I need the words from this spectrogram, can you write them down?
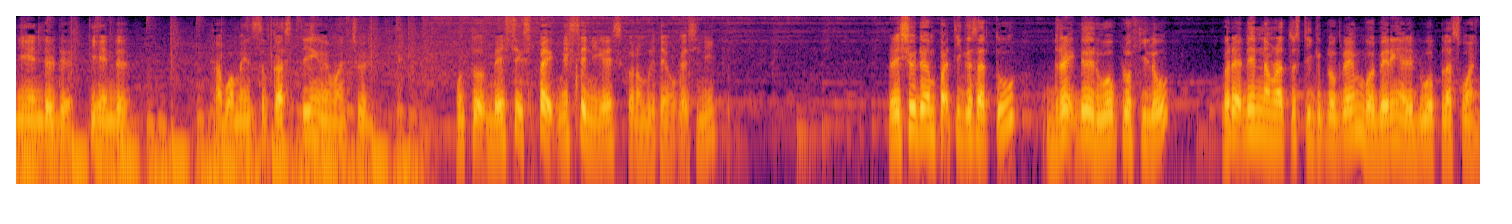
Ni handle dia T-handle Nak buat main surf casting memang cun. Untuk basic spec mesin ni guys Korang boleh tengok kat sini. Ratio dia 431 Drag dia 20 kg Berat dia 630 gram Ball bearing ada 2 plus 1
